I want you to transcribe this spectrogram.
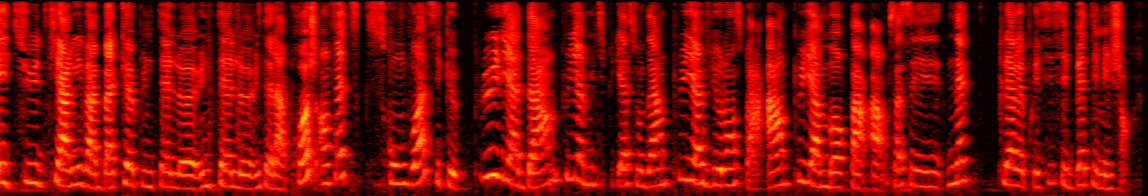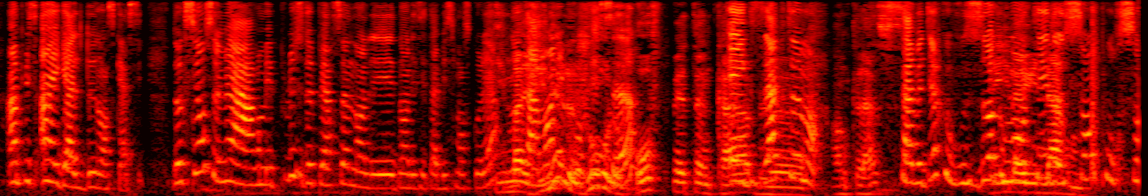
étude qui arrive à back-up une telle, une, telle, une telle approche. En fait, ce qu'on voit, c'est que plus il y a d'armes, plus il y a multiplication d'armes, plus il y a violence par arme, plus il y a mort par arme. Ça, c'est net, clair et précis, c'est bête et méchant. 1 plus 1 égale 2 dans ce cas-ci. Donc si on se met à armer plus de personnes dans les, dans les établissements scolaires, notamment les le jour où le professeurs, prof pète un câble Exactement. euh, en classe. ça veut dire que vous augmentez de arme. 100%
